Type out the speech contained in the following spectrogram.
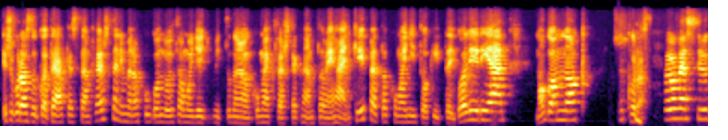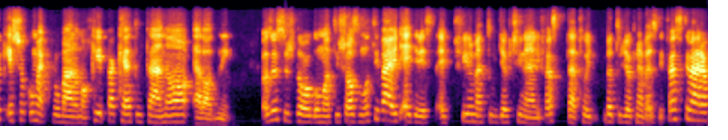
És akkor azokat elkezdtem festeni, mert akkor gondoltam, hogy egy, mit tudom, akkor megfestek nem tudom én hány képet, akkor majd nyitok itt egy galériát magamnak, és akkor azt felvesztük, és akkor megpróbálom a képeket utána eladni. Az összes dolgomat is az motiválja, hogy egyrészt egy filmet tudjak csinálni, tehát hogy be tudjak nevezni fesztiválra,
